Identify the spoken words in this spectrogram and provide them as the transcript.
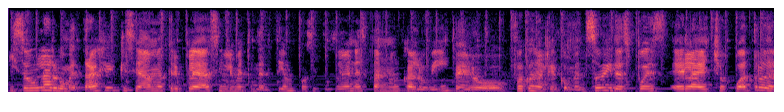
Hizo un largometraje que se llama Triple A sin límite en el tiempo. Si te soy esta nunca lo vi, pero fue con el que comenzó y después él ha hecho cuatro de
